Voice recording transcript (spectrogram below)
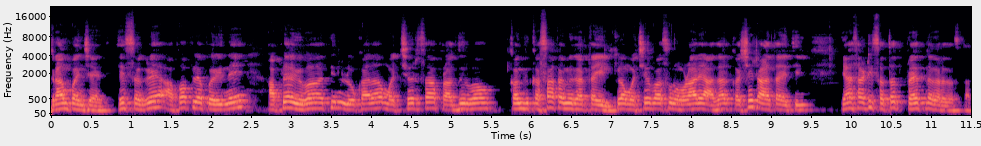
ग्रामपंचायत हे सगळे आपापल्या परीने आपल्या विभागातील लोकांना मच्छरचा प्रादुर्भाव कमी कसा कमी करता येईल किंवा मच्छरपासून होणारे आजार कसे टाळता येतील यासाठी सतत प्रयत्न करत असतात.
